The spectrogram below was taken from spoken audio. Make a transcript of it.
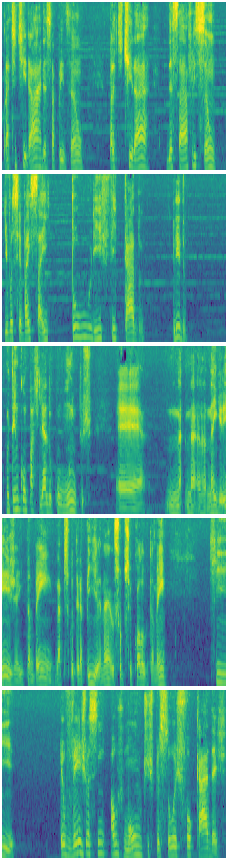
para te tirar dessa prisão, para te tirar dessa aflição e você vai sair purificado. Querido, eu tenho compartilhado com muitos é, na, na, na, igreja e também na psicoterapia, né? Eu sou psicólogo também, que eu vejo assim aos montes pessoas focadas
